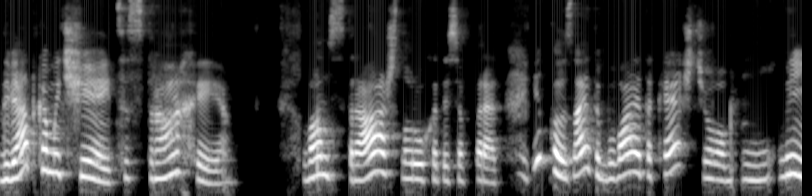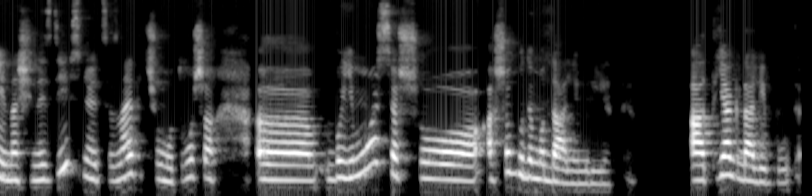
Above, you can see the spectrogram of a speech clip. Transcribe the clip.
Дев'ятка мечей це страхи. Вам страшно рухатися вперед. Інколи, знаєте, буває таке, що мрії наші не здійснюються. Знаєте чому? Тому що е, боїмося, що а що будемо далі мріяти? А як далі буде?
